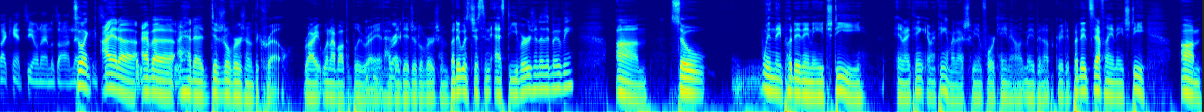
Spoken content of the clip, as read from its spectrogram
I can't see on Amazon. so like can I had a I have a I had a digital version of The Crow, right? When I bought the Blu-ray, Mhm, it had the right. digital version, but it was just an SD version of the movie. Um so when they put it in HD and I think I think it might actually be in 4K now. It may have been upgraded, but it's definitely in HD. Um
